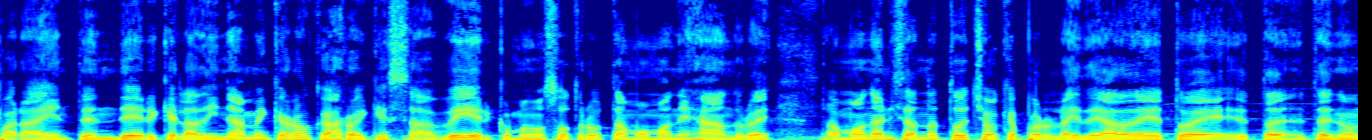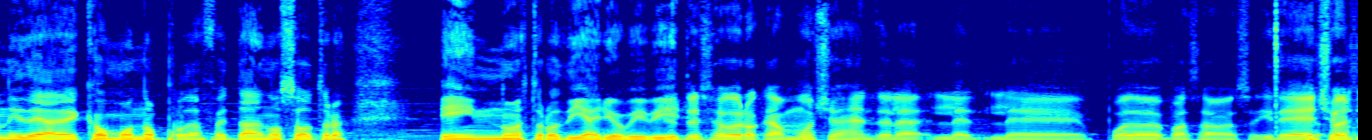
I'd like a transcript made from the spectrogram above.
para entender que la dinámica de los carros hay que saber cómo nosotros estamos manejando. ¿eh? Estamos analizando estos choques, pero la idea de esto es te- tener una idea de cómo nos puede afectar a nosotros en nuestro diario Yo vivir. estoy seguro que a mucha gente le, le- le puede haber pasado eso. Y de hecho, el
